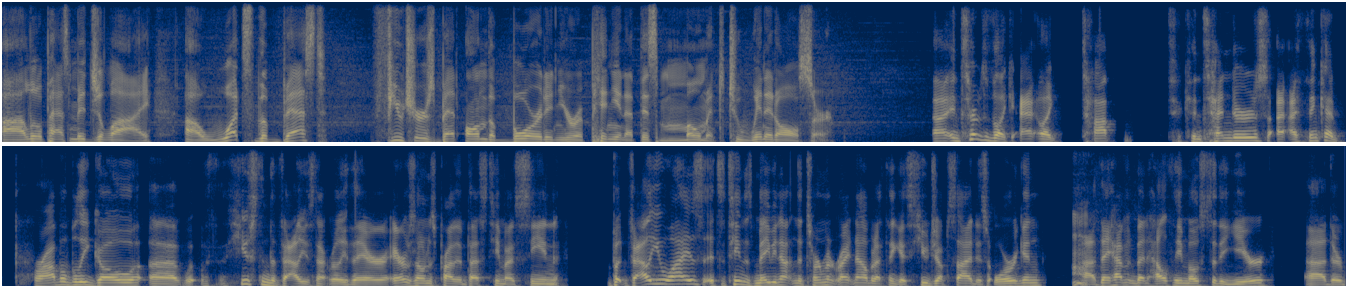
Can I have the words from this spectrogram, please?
uh, a little past mid-July. Uh, what's the best futures bet on the board in your opinion at this moment to win it all, sir? Uh, in terms of like at, like top contenders, I, I, think I'd probably go uh, with, with, Houston. The value is not really there. Arizona is probably the best team I've seen, but value wise, it's a team that's maybe not in the tournament right now, but I think it's huge upside is Oregon. Mm. Uh, they haven't been healthy most of the year. Uh, their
